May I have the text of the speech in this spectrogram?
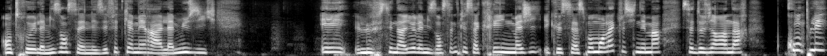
entre la mise en scène, les effets de caméra, la musique et le scénario, la mise en scène, que ça crée une magie et que c'est à ce moment-là que le cinéma, ça devient un art complet,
